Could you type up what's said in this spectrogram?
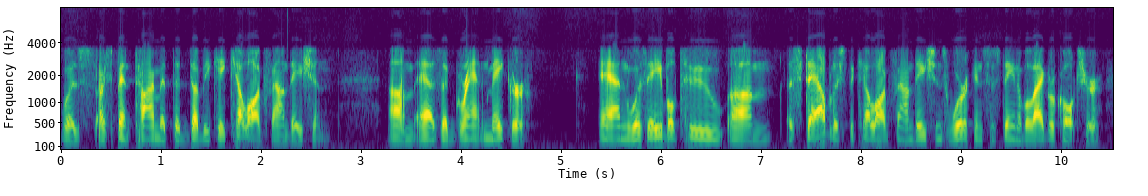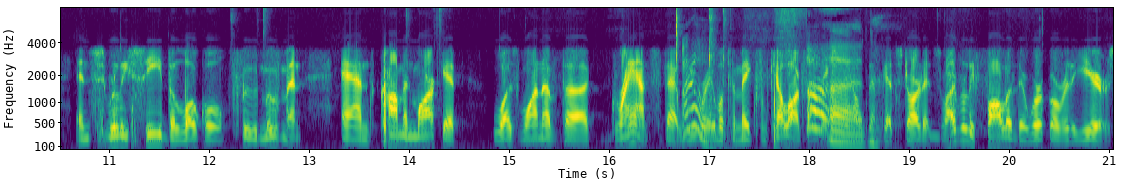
was I spent time at the W.K. Kellogg Foundation um, as a grant maker and was able to um, establish the Kellogg Foundation's work in sustainable agriculture and really seed the local food movement. And Common Market was one of the grants that we oh, were able to make from Kellogg Foundation to help them get started. So I've really followed their work over the years.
